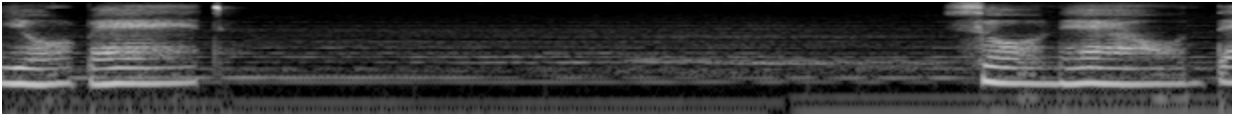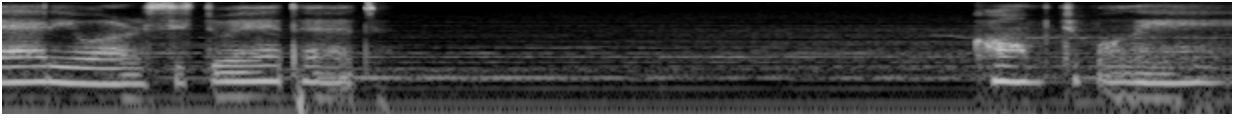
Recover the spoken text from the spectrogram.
Your bed So now that you are situated comfortably,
